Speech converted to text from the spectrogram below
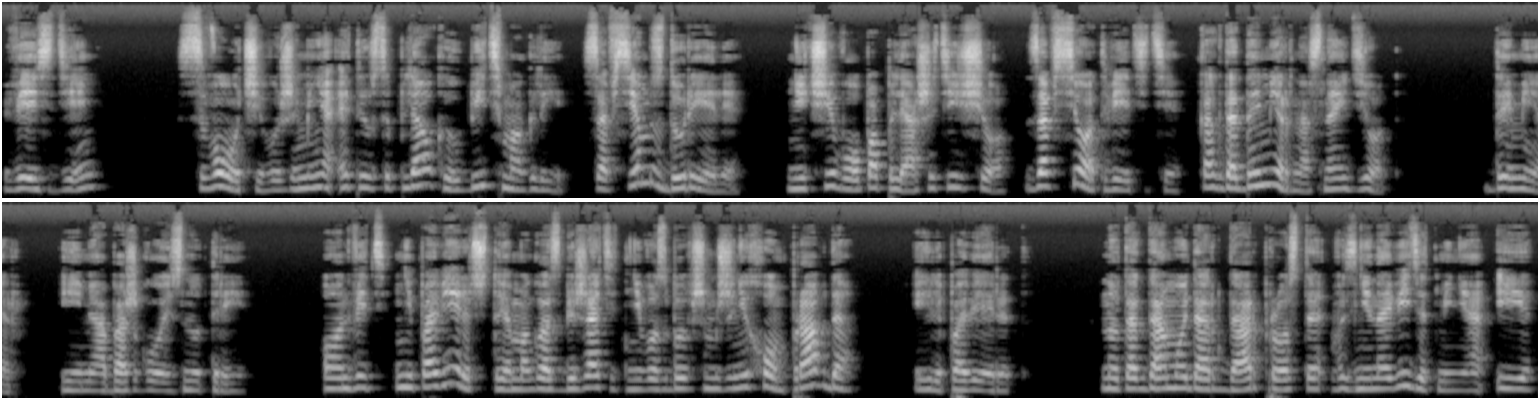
Весь день? Сволочи, вы же меня этой усыплялкой убить могли. Совсем сдурели. Ничего, попляшете еще. За все ответите, когда Демир нас найдет. Демир. Имя обожгло изнутри. Он ведь не поверит, что я могла сбежать от него с бывшим женихом, правда? Или поверит? Но тогда мой Даркдар просто возненавидит меня и...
